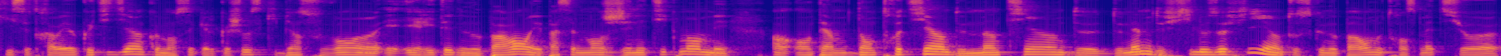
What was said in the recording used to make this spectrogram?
qui se travaille au quotidien, comment c'est quelque chose qui bien souvent euh, est hérité de nos parents et pas seulement génétiquement, mais en, termes d'entretien, de maintien, de, même de philosophie, hein, tout ce que nos parents nous transmettent sur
